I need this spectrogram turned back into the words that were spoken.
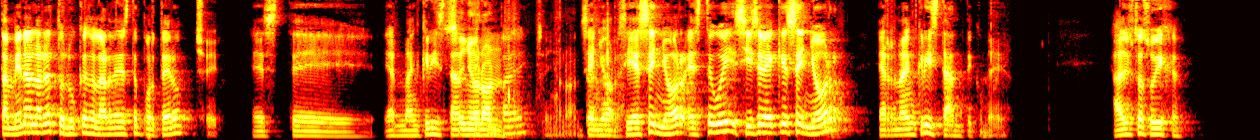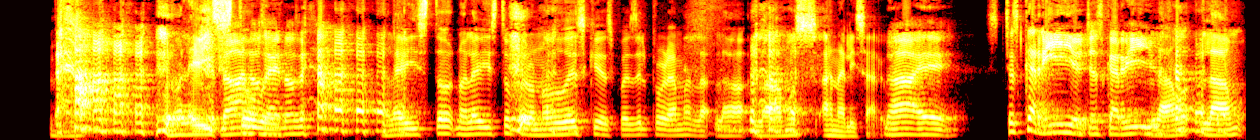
también hablar de Toluca es hablar de este portero, Sí. este, Hernán Cristante, Señorón. compadre. Señorón. Señor, si es señor, este güey sí se ve que es señor Hernán Cristante, compadre. ¿Has visto a su hija? No la he visto, No, no sé, no sé. No la he visto, no la he visto, pero no dudes que después del programa la, la- la vamos a analizar. güey. No, eh, chascarrillo, chascarrillo. La, la vamos-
